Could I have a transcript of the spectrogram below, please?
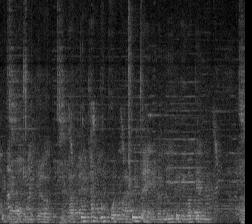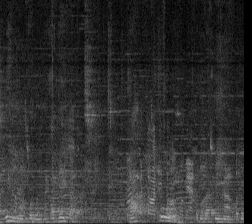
เป็นการประชุมเดิมนะครับทุกท่านทุกคนมาด้วยใจในวันนี้ก็ถือว่าเป็นเอ่อยิ่งมงคลนะครับให้กับพระผู้ปฏิบัติดีปฏิ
